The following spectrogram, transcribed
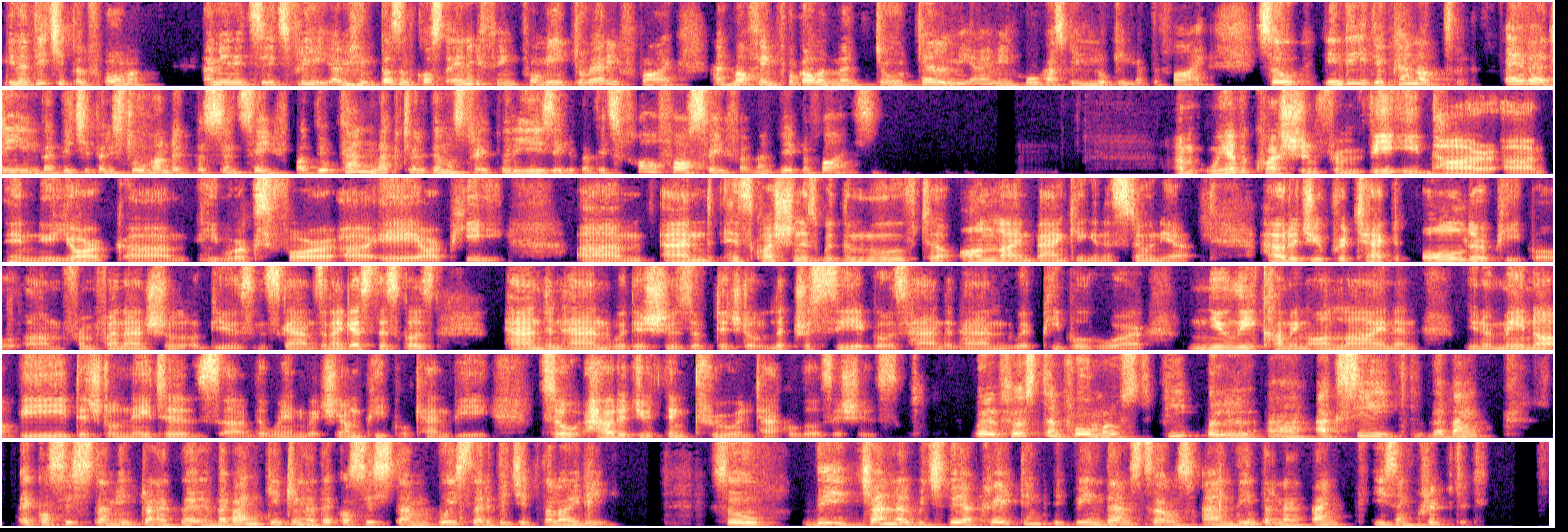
In a digital format, I mean, it's it's free. I mean, it doesn't cost anything for me to verify and nothing for government to tell me. I mean, who has been looking at the file. So indeed, you cannot ever deem that digital is 200% safe, but you can actually demonstrate very easily that it's far, far safer than paper files. Um, we have a question from V.E. Dhar uh, in New York. Um, he works for uh, AARP. Um, and his question is With the move to online banking in Estonia, how did you protect older people um, from financial abuse and scams? And I guess this goes hand in hand with issues of digital literacy. It goes hand in hand with people who are newly coming online and you know may not be digital natives uh, the way in which young people can be. So, how did you think through and tackle those issues? Well, first and foremost, people uh, accede the bank ecosystem, internet, the bank internet ecosystem with their digital ID. So the channel which they are creating between themselves and the internet bank is encrypted.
